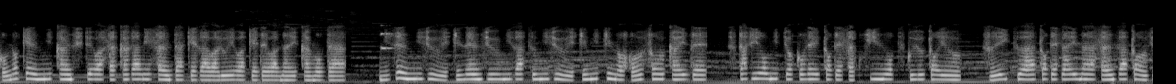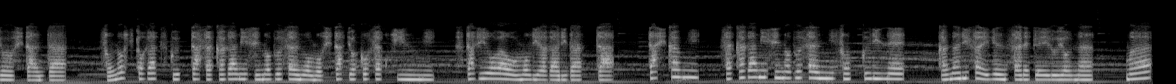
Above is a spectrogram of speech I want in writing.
この件に関しては坂上さんだけが悪いわけではないかもだ。2021年12月21日の放送会で、スタジオにチョコレートで作品を作るという、スイーツアートデザイナーさんが登場したんだ。その人が作った坂上忍さんを模したチョコ作品に、スタジオは大盛り上がりだった。確かに、坂上忍さんにそっくりね。かなり再現されているよな。まあ、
